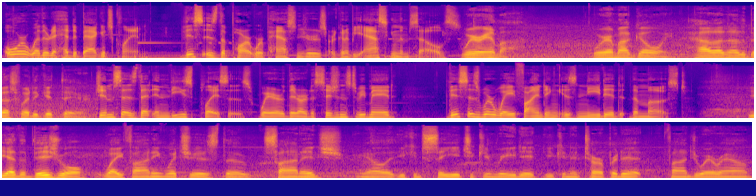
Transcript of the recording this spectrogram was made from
or whether to head to baggage claim. This is the part where passengers are going to be asking themselves. Where am I? Where am I going? How do I know the best way to get there? Jim says that in these places where there are decisions to be made, this is where wayfinding is needed the most. Yeah, the visual wayfinding, which is the signage, you know, you can see it, you can read it, you can interpret it, find your way around.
